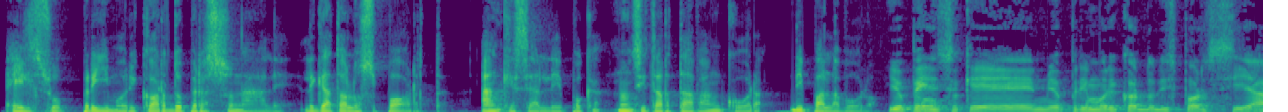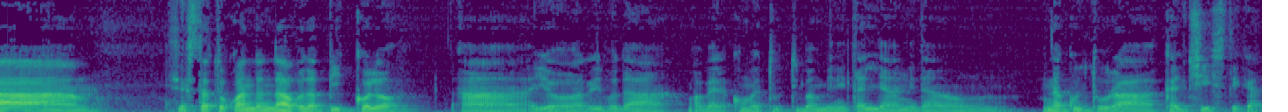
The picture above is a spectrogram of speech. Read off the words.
È il suo primo ricordo personale legato allo sport, anche se all'epoca non si trattava ancora di pallavolo. Io penso che il mio primo ricordo di sport sia, sia stato quando andavo da piccolo. Uh, io arrivo da, vabbè, come tutti i bambini italiani, da un, una cultura calcistica.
